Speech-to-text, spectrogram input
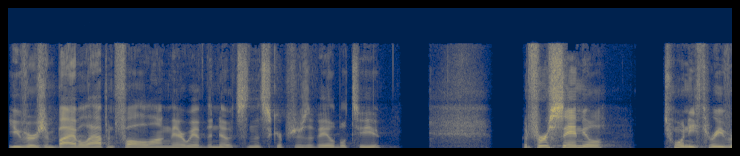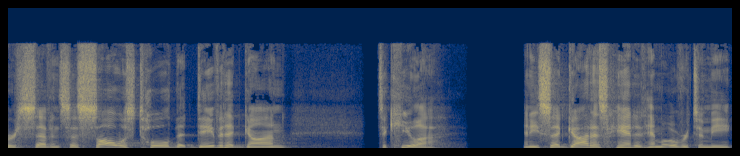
YouVersion Bible app and follow along there. We have the notes and the scriptures available to you. But 1 Samuel 23, verse 7 says Saul was told that David had gone to Keilah and he said, God has handed him over to me,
